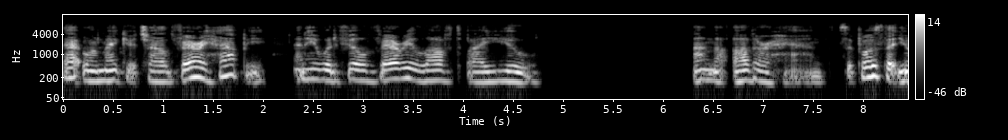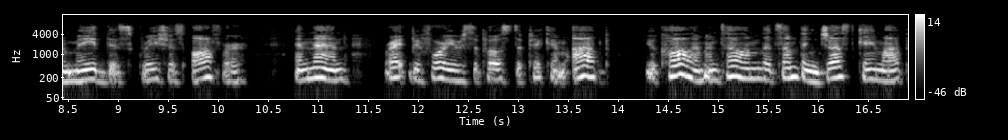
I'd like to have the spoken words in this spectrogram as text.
That will make your child very happy and he would feel very loved by you. On the other hand, suppose that you made this gracious offer and then, right before you're supposed to pick him up, you call him and tell him that something just came up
